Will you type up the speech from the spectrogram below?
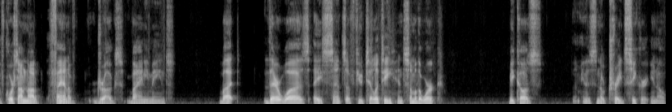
Of course, I'm not a fan of drugs by any means, but there was a sense of futility in some of the work because I mean, this is no trade secret, you know.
